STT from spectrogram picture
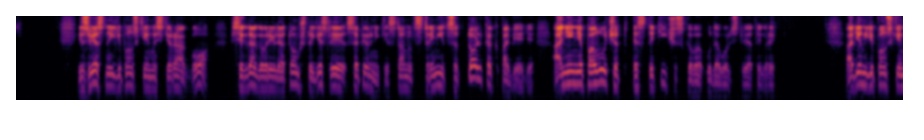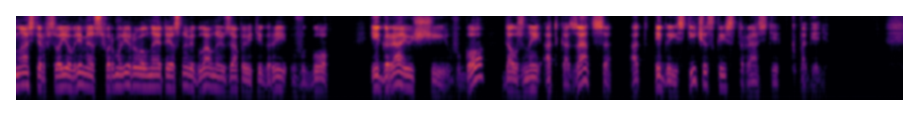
Известные японские мастера Го всегда говорили о том, что если соперники станут стремиться только к победе, они не получат эстетического удовольствия от игры. Один японский мастер в свое время сформулировал на этой основе главную заповедь игры в Го. Играющие в Го должны отказаться от эгоистической страсти к победе.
